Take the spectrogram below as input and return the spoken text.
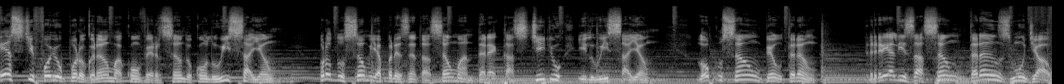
Este foi o programa Conversando com Luiz Saião. Produção e apresentação André Castilho e Luiz Saião. Locução Beltrão. Realização Transmundial.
